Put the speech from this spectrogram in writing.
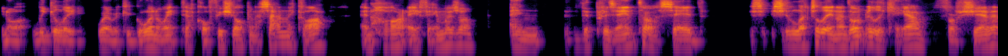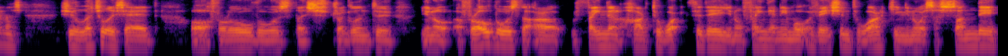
you know, legally where we could go. And I went to a coffee shop and I sat in the car and Heart FM was on. And the presenter said, she, she literally, and I don't really care for sharing this, she literally said, Oh, for all those that's struggling to, you know, for all those that are finding it hard to work today, you know, find any motivation to work, and you know, it's a Sunday,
